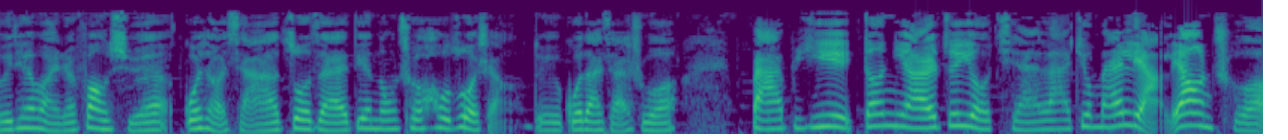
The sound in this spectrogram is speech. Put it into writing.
有一天晚上放学，郭晓霞坐在电动车后座上，对郭大侠说：“爸比，等你儿子有钱了，就买两辆车。”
